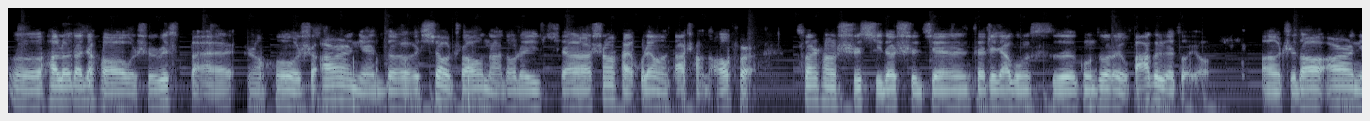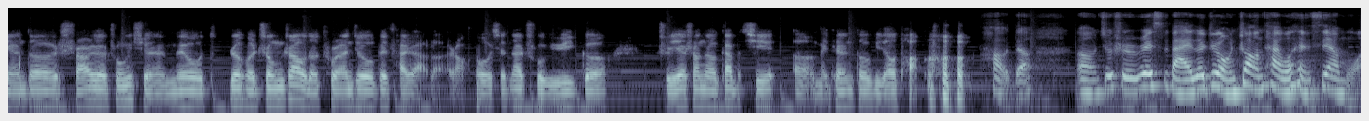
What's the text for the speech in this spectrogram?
呃哈喽，大家好，我是瑞思白，然后我是二二年的校招，拿到了一家上海互联网大厂的 offer。算上实习的时间，在这家公司工作了有八个月左右，呃，直到二二年的十二月中旬，没有任何征兆的突然就被裁员了，然后现在处于一个职业上的 gap 期，呃，每天都比较躺。好的，嗯，就是瑞思白的这种状态，我很羡慕。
